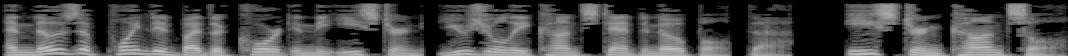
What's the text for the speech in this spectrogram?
and those appointed by the court in the Eastern, usually Constantinople, the Eastern consul.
